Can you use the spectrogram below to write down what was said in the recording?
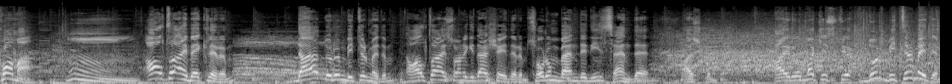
Koma. Hmm, 6 ay beklerim. Daha durum bitirmedim. 6 ay sonra gider şey derim. Sorun bende değil sende aşkım. Ayrılmak istiyor. Dur bitirmedim.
